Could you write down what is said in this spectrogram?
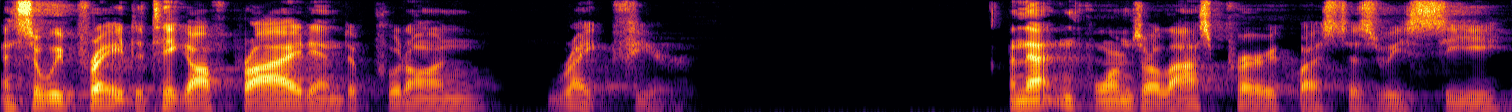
And so we pray to take off pride and to put on right fear. And that informs our last prayer request as we see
